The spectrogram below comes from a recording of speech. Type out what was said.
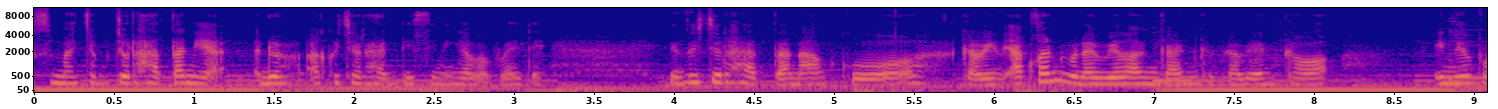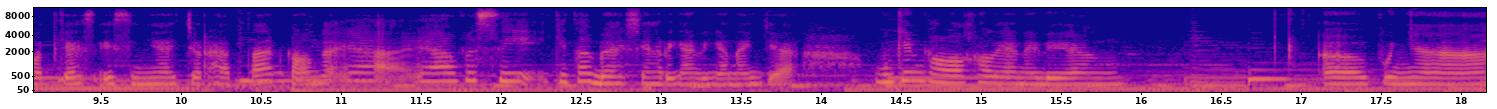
semacam curhatan ya. Aduh aku curhat di sini nggak apa-apa deh itu curhatan aku. Kali ini aku kan pernah bilang kan ke kalian kalau ini podcast isinya curhatan. Kalau enggak ya ya apa sih? Kita bahas yang ringan-ringan aja. Mungkin kalau kalian ada yang uh, punya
